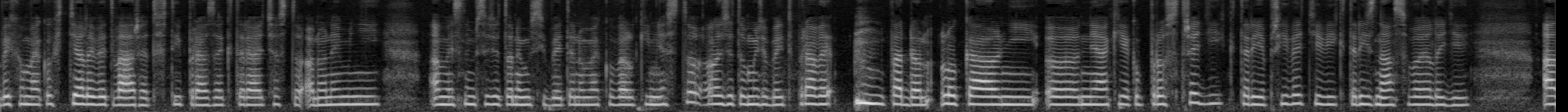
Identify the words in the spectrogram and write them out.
bychom jako chtěli vytvářet v té Praze, která je často anonymní a myslím si, že to nemusí být jenom jako velký město, ale že to může být právě pardon, lokální uh, nějaký jako prostředí, který je přívětivý, který zná svoje lidi. A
